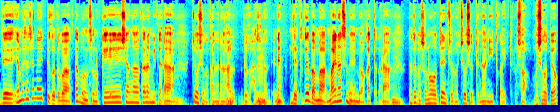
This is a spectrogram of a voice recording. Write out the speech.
で辞めさせないってことは多分その経営者側から見たらうん。長所が必ずあるはずなんでね、で例えばまあマイナス面は今分かったから、うん。例えばその店長の長所って何とか言ったらさ面白かったよ。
